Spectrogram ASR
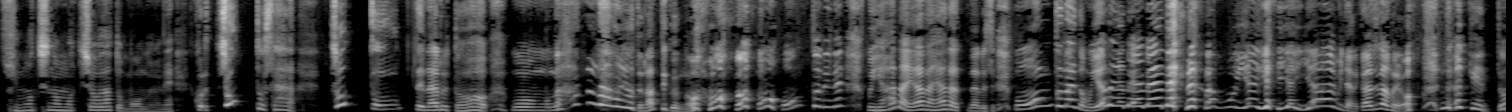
気持ちの持ちようだと思うのよね。これちょっとさ、ちょっとってなると、もう、もうなんなのよってなってくんの。本当にね、もうやだやだやだってなるし、もう本当なんかもうやだやだやだやだやだ、もういやいやいやいやみたいな感じなのよ。だけど、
